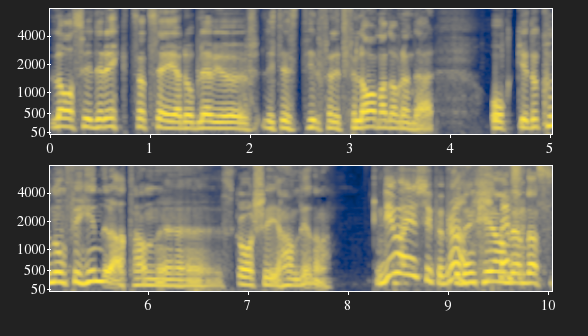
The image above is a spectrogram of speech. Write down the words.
la sig direkt så att säga, då blev ju lite tillfälligt förlamad av den där. Och eh, då kunde hon förhindra att han eh, skar sig i handlederna. Det var ju superbra. Så den kan ju användas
